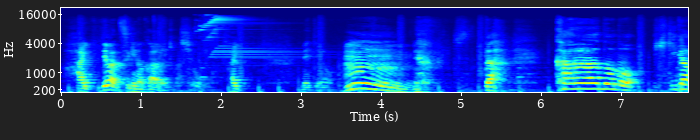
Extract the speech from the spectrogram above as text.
はい。では次のカードいきましょう。はい。メテオ。うーん。ちっと、カードの引きが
